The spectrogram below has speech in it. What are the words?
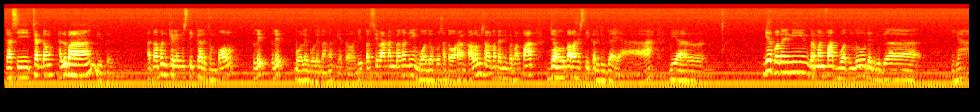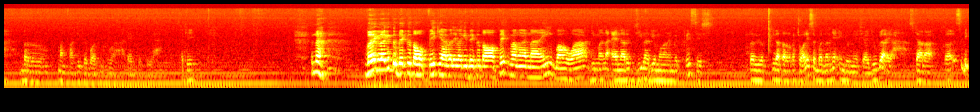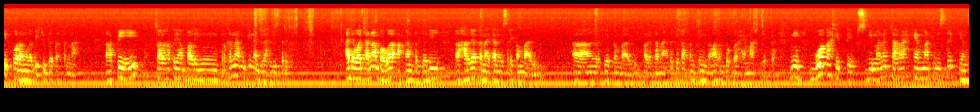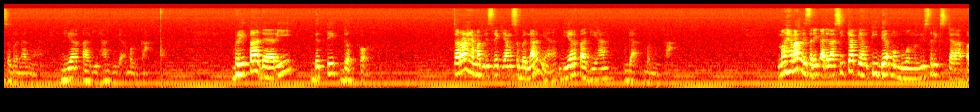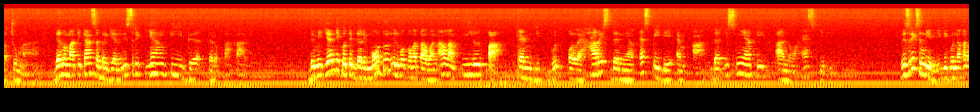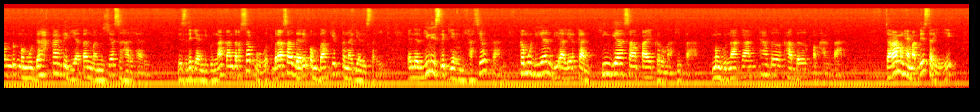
Kasih chat dong. Halo bang gitu. Ataupun kirim stiker jempol. Lip lip. Boleh boleh banget gitu. Dipersilakan banget nih buat 21 orang. Kalau misalnya konten ini bermanfaat jangan lupa kasih stiker juga ya. Biar biar konten ini bermanfaat buat lu dan juga ya bermanfaat juga buat gua kayak gitu ya oke nah balik lagi tuh back to topic ya balik lagi back to topic mengenai bahwa di mana energi lagi mengalami krisis. Tidak terkecuali sebenarnya Indonesia juga ya secara sedikit kurang lebih juga terkena. Tapi salah satu yang paling terkena mungkin adalah listrik. Ada wacana bahwa akan terjadi uh, harga kenaikan listrik kembali uh, listrik kembali oleh karena itu kita penting banget untuk berhemat gitu nih gua kasih tips gimana cara hemat listrik yang sebenarnya biar tagihan tidak bengkak. Berita dari detik.com cara hemat listrik yang sebenarnya biar tagihan nggak bengkak. Menghemat listrik adalah sikap yang tidak membuang listrik secara percuma dan mematikan sebagian listrik yang tidak terpakai. Demikian dikutip dari modul ilmu pengetahuan alam ILPA sendiri digunakan untuk memudahkan kegiatan manusia sehari-hari. Listrik yang digunakan tersebut berasal dari pembangkit tenaga listrik. Energi listrik yang dihasilkan kemudian dialirkan hingga sampai ke rumah kita menggunakan kabel-kabel penghantar. Cara menghemat listrik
